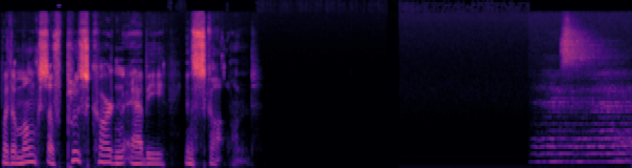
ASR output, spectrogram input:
by the monks of Pluscarden Abbey in Scotland. Exhale.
